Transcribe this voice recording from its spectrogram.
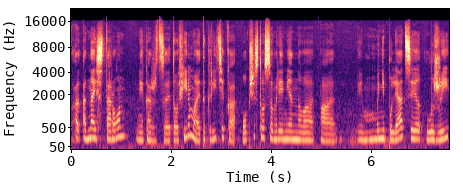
одна из сторон, мне кажется, этого фильма, это критика общества современного, а, манипуляции, лжи,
